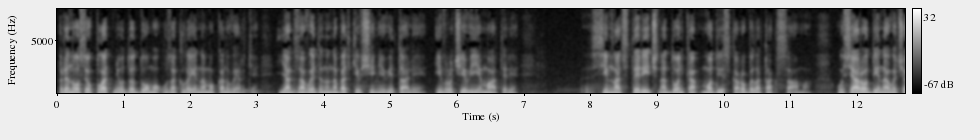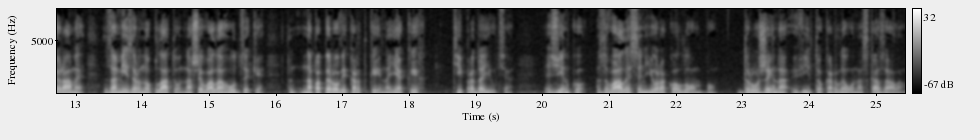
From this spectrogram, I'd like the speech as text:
приносив платню додому у заклеєному конверті, як заведено на батьківщині в Італії, і вручив її матері. 17-річна донька модистка робила так само. Уся родина вечорами за мізерну плату нашивала гудзики на паперові картки, на яких ті продаються. Жінку звали сеньора Коломбо. Дружина Віто Карлеона сказала.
